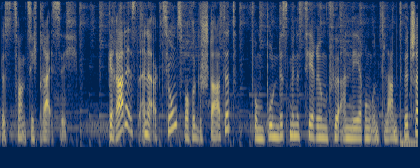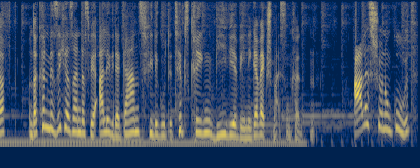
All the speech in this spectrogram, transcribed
bis 2030. Gerade ist eine Aktionswoche gestartet vom Bundesministerium für Ernährung und Landwirtschaft. Und da können wir sicher sein, dass wir alle wieder ganz viele gute Tipps kriegen, wie wir weniger wegschmeißen könnten. Alles schön und gut,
